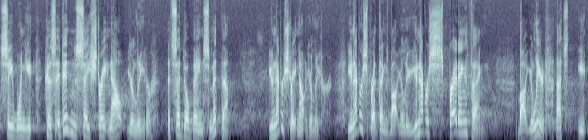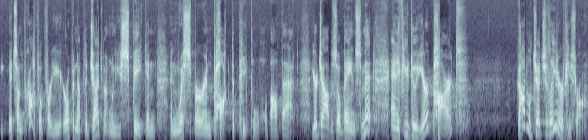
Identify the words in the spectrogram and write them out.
See, when you, because it didn't say straighten out your leader, it said to obey and submit them. You never straighten out your leader. You never spread things about your leader. You never spread anything about your leader. That's, it's unprofitable for you. You're opening up to judgment when you speak and, and whisper and talk to people about that. Your job is obey and submit. And if you do your part, God will judge the leader if he's wrong.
